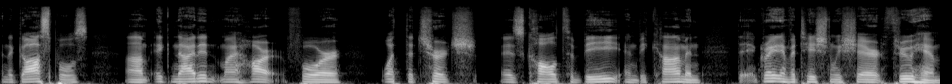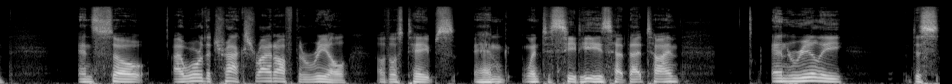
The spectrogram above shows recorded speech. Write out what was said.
and the Gospels um, ignited my heart for what the church is called to be and become. And the great invitation we share through him. And so I wore the tracks right off the reel of those tapes and went to CDs at that time and really just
